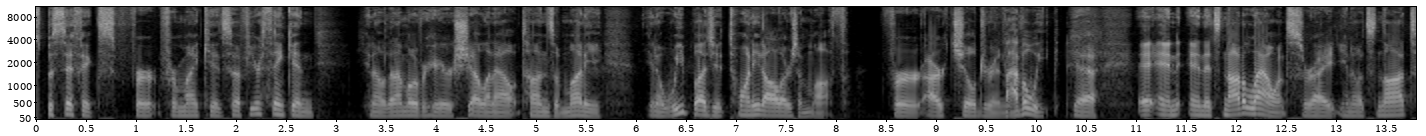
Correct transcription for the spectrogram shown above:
specifics for for my kids. So if you're thinking, you know, that I'm over here shelling out tons of money, you know, we budget twenty dollars a month for our children. Five a week. Yeah, A- and and it's not allowance, right? You know, it's not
